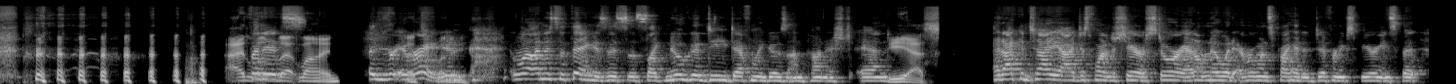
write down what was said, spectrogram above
I love that line. Uh, That's right. well, and it's the thing is, it's, it's like no good deed definitely goes unpunished. And Yes. and I can tell you, I just wanted to share a story. I don't know what everyone's probably had a different experience, but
